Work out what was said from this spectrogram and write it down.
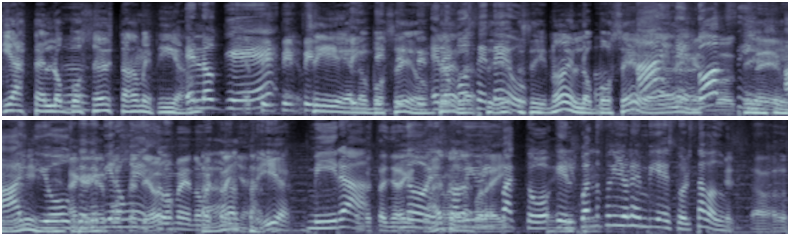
y hasta en los boceos estaba metida. ¿En lo que? Sí, en los boceos. ¿En los boceteos? Sí, no, en los boceos. Ah, en el boxing. Ay Dios, ustedes vieron eso. No me, no me extrañaría. Mira, no, eso a mí me impactó. El, ¿Cuándo fue que yo les envié eso? ¿El sábado? El sábado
